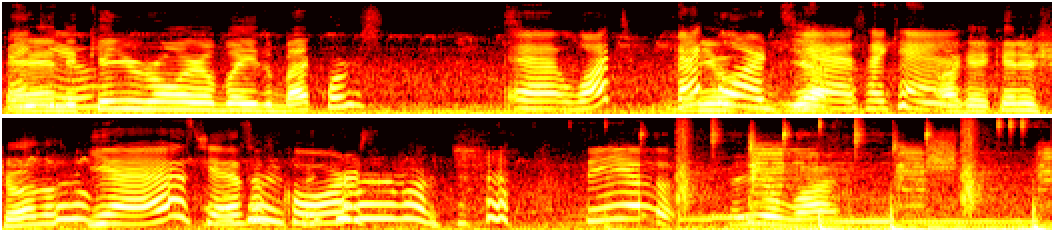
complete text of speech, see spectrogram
Thank and you. can you rollerblade backwards? Uh, what? Can you- Backwards? yeah. Yes, I can. Okay, can you show us a little? Yes, yes, Okay, of course. Thank you very much. See you. Thank you, bye.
